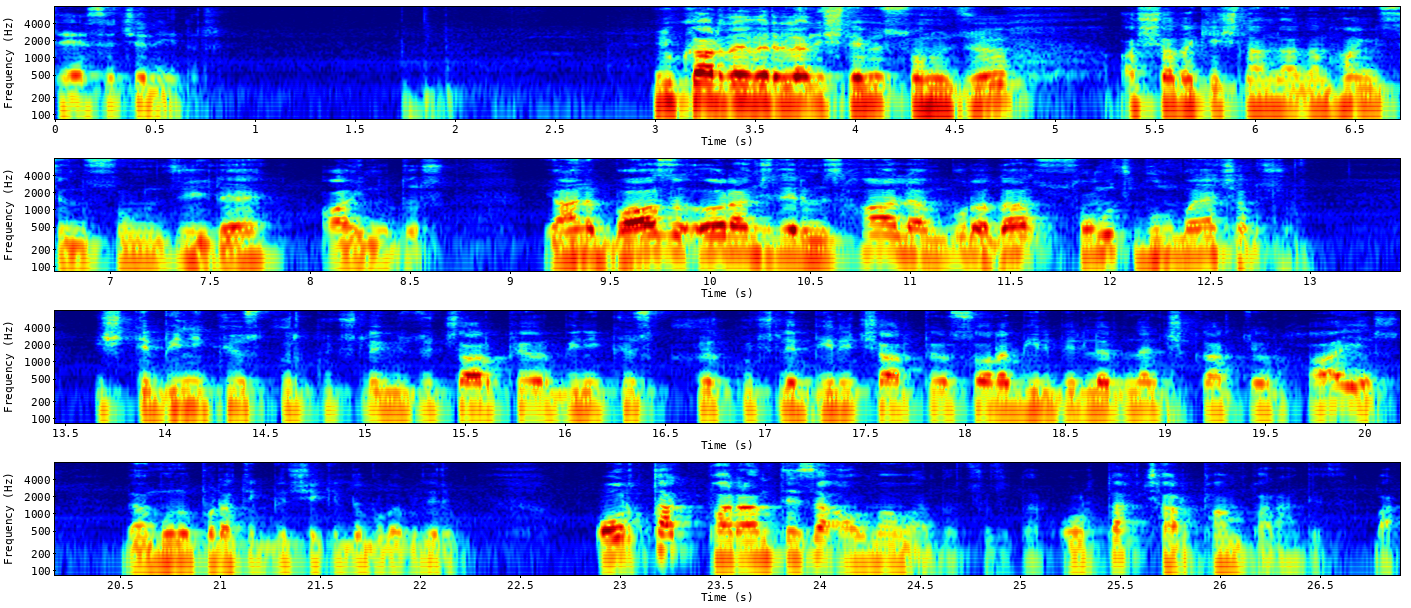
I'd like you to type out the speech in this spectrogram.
D seçeneğidir. Yukarıda verilen işlemin sonucu aşağıdaki işlemlerden hangisinin sonucu ile aynıdır? Yani bazı öğrencilerimiz halen burada sonuç bulmaya çalışıyor. İşte 1243 ile 100'ü çarpıyor, 1243 ile 1'i çarpıyor, sonra birbirlerinden çıkartıyor. Hayır, ben bunu pratik bir şekilde bulabilirim. Ortak paranteze alma vardır çocuklar. Ortak çarpan parantez. Bak,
